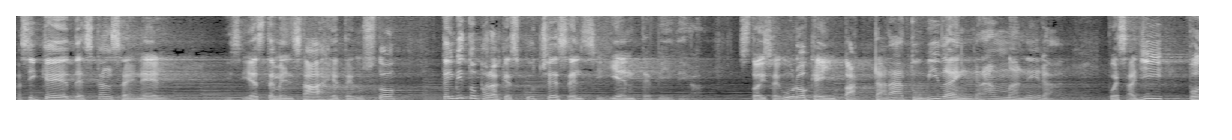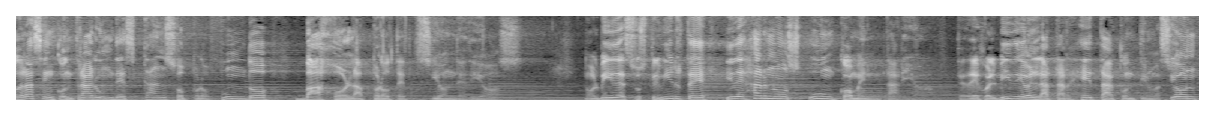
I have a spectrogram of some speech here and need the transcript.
Así que descansa en Él. Y si este mensaje te gustó, te invito para que escuches el siguiente vídeo. Estoy seguro que impactará tu vida en gran manera pues allí podrás encontrar un descanso profundo bajo la protección de Dios. No olvides suscribirte y dejarnos un comentario. Te dejo el vídeo en la tarjeta a continuación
